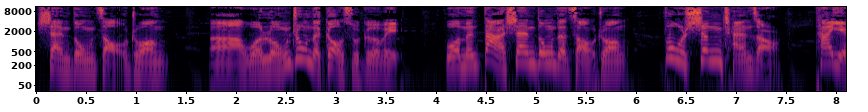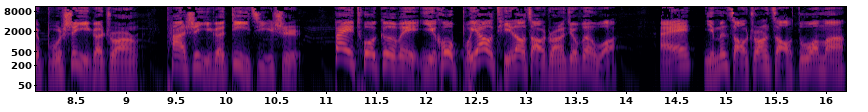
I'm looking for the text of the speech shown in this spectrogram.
山东枣庄啊！我隆重的告诉各位。我们大山东的枣庄不生产枣，它也不是一个庄，它是一个地级市。拜托各位，以后不要提到枣庄就问我，哎，你们枣庄枣多吗？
